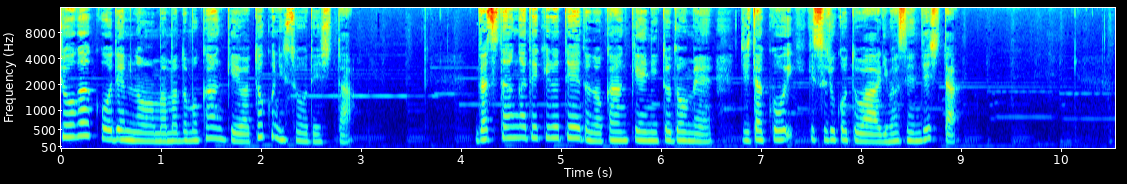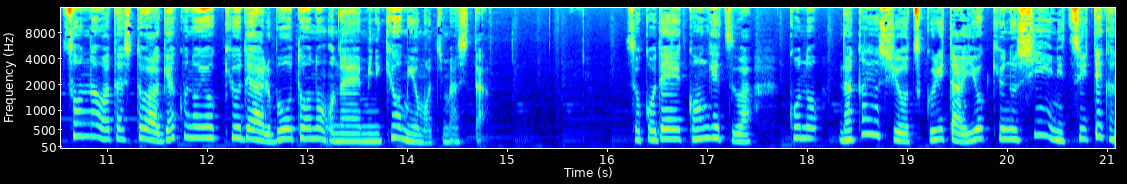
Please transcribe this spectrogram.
小学校でのママ友関係は特にそうでした。雑談ができる程度の関係にとどめ、自宅を行き来することはありませんでした。そんな私とは逆の欲求である冒頭のお悩みに興味を持ちました。そこで今月はこの仲良しを作りたい欲求の真意について考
